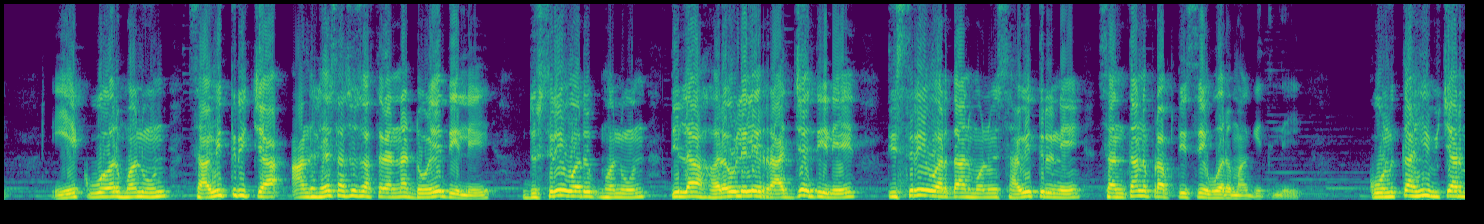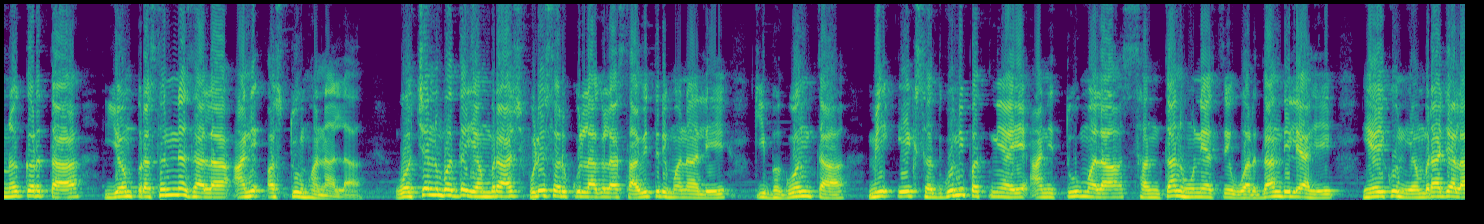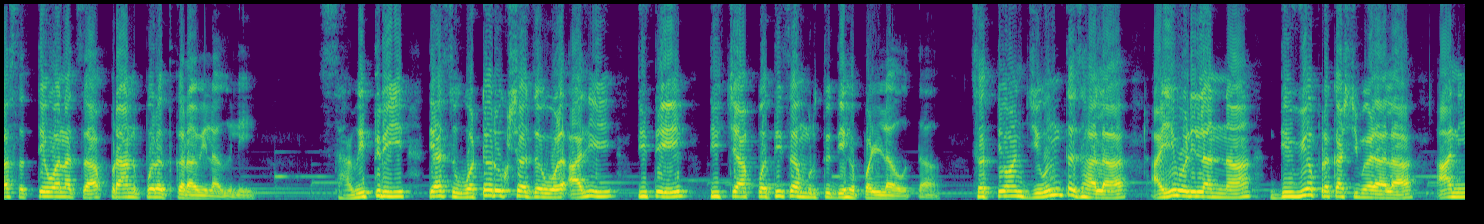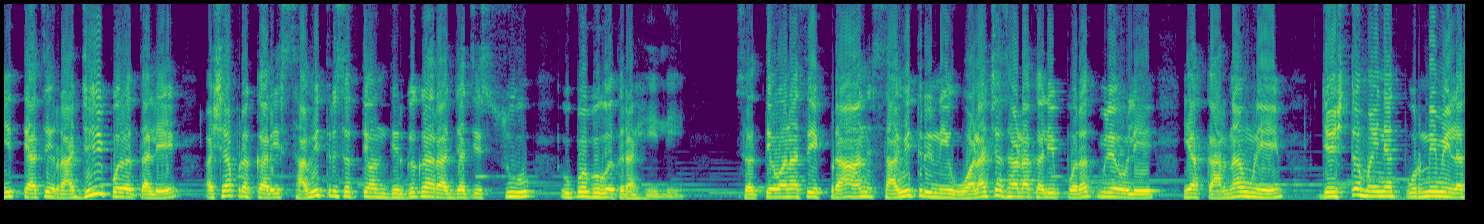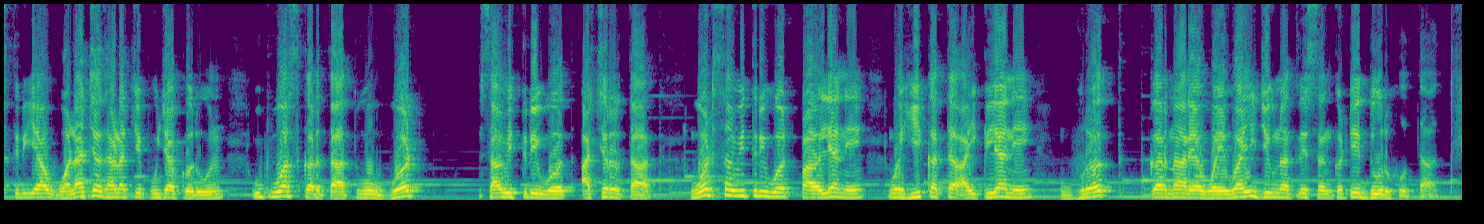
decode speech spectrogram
एक वर म्हणून सावित्रीच्या आंधळ्या सासू सासऱ्यांना डोळे दिले. दुसरे वर म्हणून तिला हरवलेले राज्य दिले. तिसरे वरदान म्हणून सावित्रीने संतान प्राप्तीचे वर मागितले. कोणताही विचार न करता यम प्रसन्न झाला आणि अस्तू म्हणाला वचनबद्ध यमराज पुढे सरकू लागला. सावित्री म्हणाले की भगवंता मी एक सद्गुणी पत्नी आहे आणि तू मला संतान होण्याचे वरदान दिले आहे. हे ऐकून यमराजाला सत्यवानाचा प्राण परत करावे लागले. सावित्री त्याच वटवृक्षाजवळ आली तिथे तिच्या पतीचा मृतदेह पडला होता. सत्यवान जिवंत झाला आई वडिलांना दिव्य प्रकाश मिळाला आणि त्याचे राज्यही परत आले अशा प्रकारे सावित्री सत्यवान दीर्घकाळ राज्याचे सुख उपभोगत राहिले. सत्यवानाचे प्राण सावित्रीने वडाच्या झाडाखाली परत मिळवले. या कारणामुळे ज्येष्ठ महिन्यात पौर्णिमेला स्त्रिया वडाच्या झाडाची पूजा करून उपवास करतात व वट सावित्री व्रत आचरतात. वट सावित्री वट पाळल्याने व ही कथा ऐकल्याने व्रत करणाऱ्या वैवाहिक जीवनातले संकटे दूर होतात.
